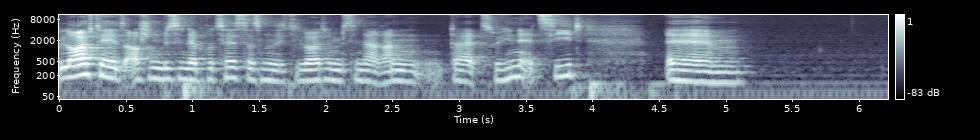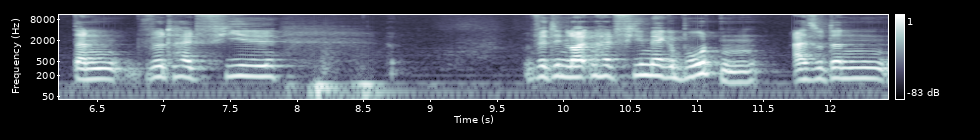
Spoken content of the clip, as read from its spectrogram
läuft ja jetzt auch schon ein bisschen der Prozess, dass man sich die Leute ein bisschen daran dazu hin erzieht, ähm, dann wird halt viel, wird den Leuten halt viel mehr geboten. Also dann,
